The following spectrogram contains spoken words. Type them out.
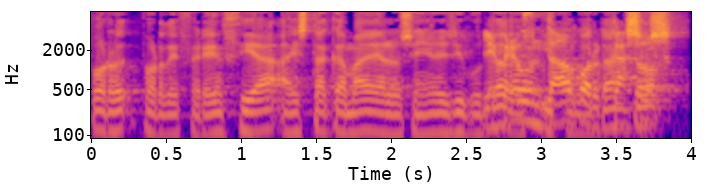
por, por deferencia a esta Cámara y a los señores Le he diputados. preguntado y, por, lo tanto, casos,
